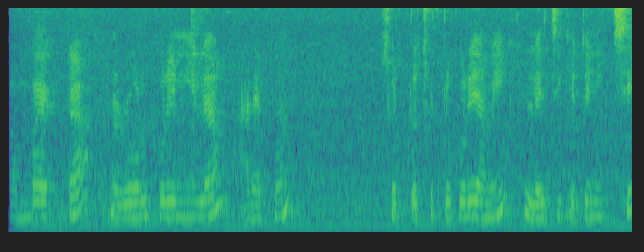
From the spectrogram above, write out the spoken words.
লম্বা একটা রোল করে নিলাম, আর এখন ছোট্ট ছোট্ট করে আমি লেচি কেটে নিচ্ছি।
